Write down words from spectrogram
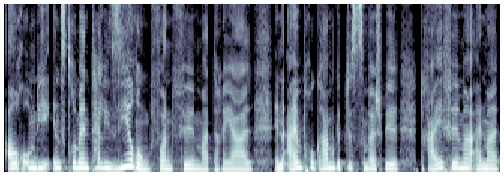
Auch um die Instrumentalisierung von Filmmaterial. In einem Programm gibt es zum Beispiel drei Filme. Einmal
